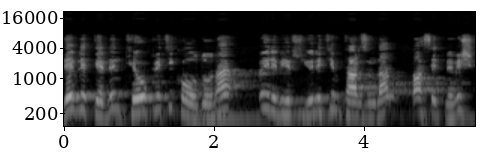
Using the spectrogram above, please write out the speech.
devletlerinin teokratik olduğuna böyle bir yönetim tarzından bahsetmemiş.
